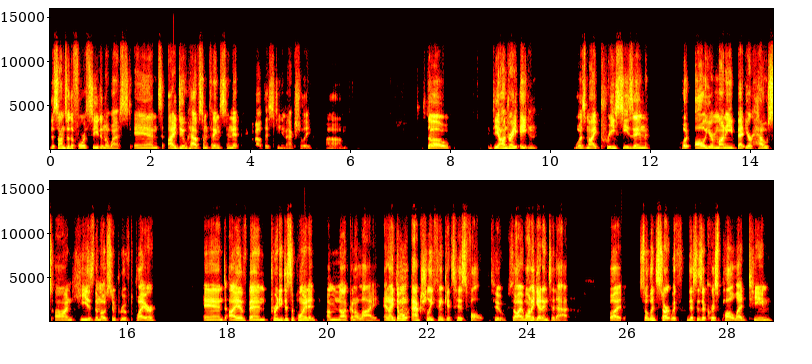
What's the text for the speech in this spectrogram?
The Suns are the fourth seed in the West, and I do have some things to nitpick about this team actually. Um, so DeAndre Ayton was my preseason put all your money, bet your house on he is the most improved player and I have been pretty disappointed. I'm not to lie. And I don't actually think it's his fault, too. So I want to get into that. But so let's start with this is a Chris Paul led team.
